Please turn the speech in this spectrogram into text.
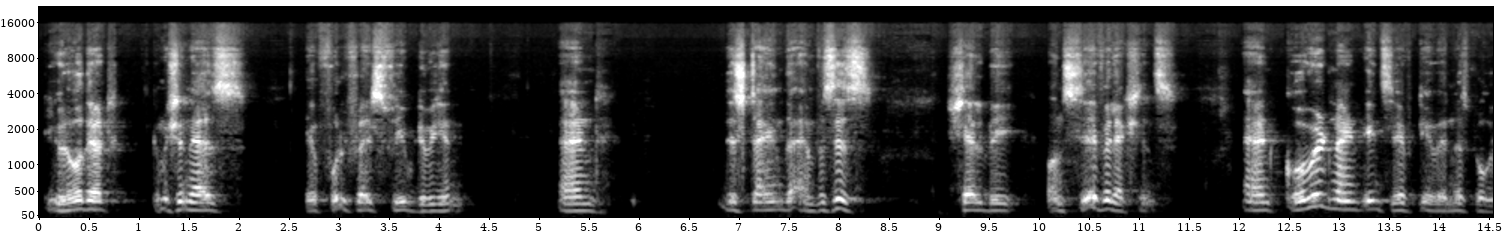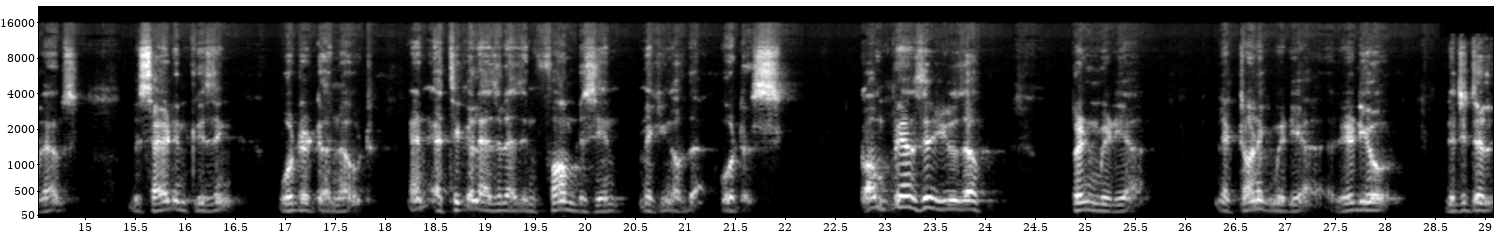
You know that Commission has a full-fledged SVEEP division and this time the emphasis shall be on safe elections and COVID-19 safety awareness programs beside increasing voter turnout and ethical as well as informed decision making of the voters. Comprehensive use of print media, electronic media, radio, digital,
